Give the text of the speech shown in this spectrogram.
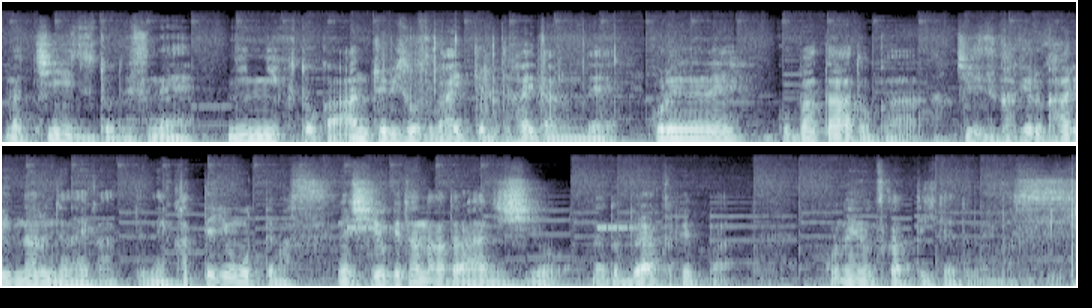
まあ、チーズとですね、ニンニクとかアンチョビソースが入ってるって書いてあるんで、これでね、こうバターとかチーズかける代わりになるんじゃないかってね、勝手に思ってます。ね、塩気足んなかったら味塩。あとブラックペッパー。この辺を使っていきたいと思います。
